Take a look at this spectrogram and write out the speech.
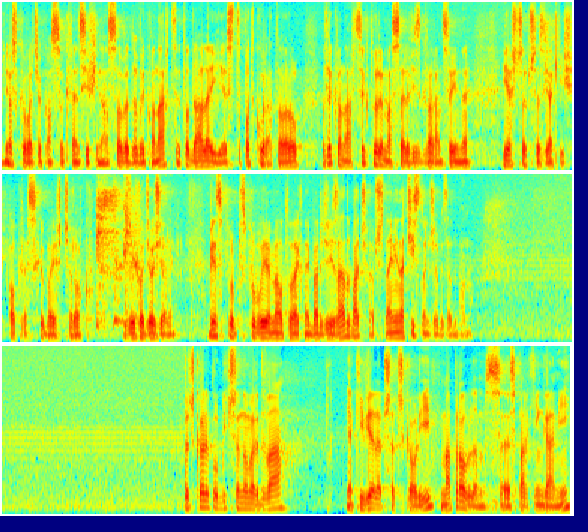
wnioskować o konsekwencje finansowe do wykonawcy. To dalej jest pod kuratorą wykonawcy, który ma serwis gwarancyjny jeszcze przez jakiś okres, chyba jeszcze roku, jeżeli chodzi o zieleń. Więc spró- spróbujemy o to jak najbardziej zadbać, a przynajmniej nacisnąć, żeby zadbano. Przedszkole publiczne numer dwa, jak i wiele przedszkoli, ma problem z, z parkingami.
